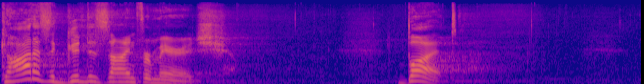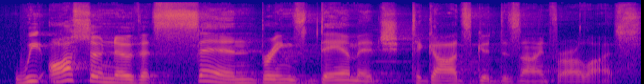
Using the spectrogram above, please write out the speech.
God has a good design for marriage. But we also know that sin brings damage to God's good design for our lives.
